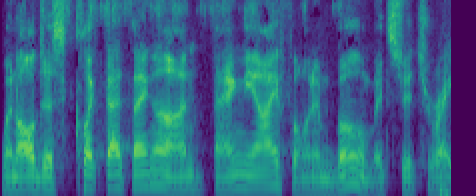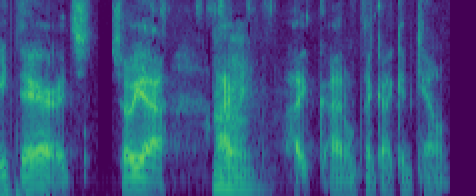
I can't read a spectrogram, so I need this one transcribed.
when I'll just click that thing on, bang the iPhone, and boom, it's it's right there. It's so yeah. Right. I, I I don't think I could count.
